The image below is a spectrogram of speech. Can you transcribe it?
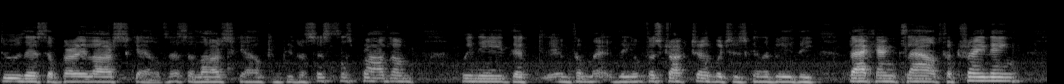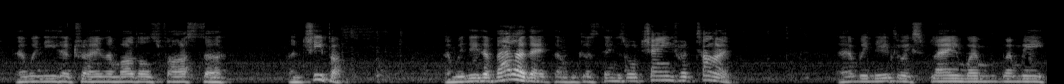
do this at very large scales. That's a large scale computer systems problem. We need the, the infrastructure, which is going to be the backend cloud for training. And we need to train the models faster and cheaper. And we need to validate them because things will change with time. And we need to explain when, when we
